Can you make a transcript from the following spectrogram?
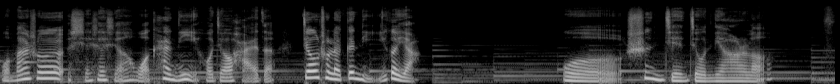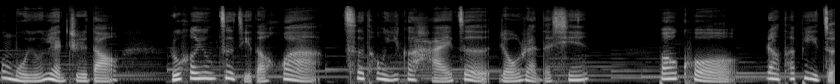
我妈说行行行，我看你以后教孩子，教出来跟你一个样。我瞬间就蔫了。父母永远知道。如何用自己的话刺痛一个孩子柔软的心，包括让他闭嘴。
